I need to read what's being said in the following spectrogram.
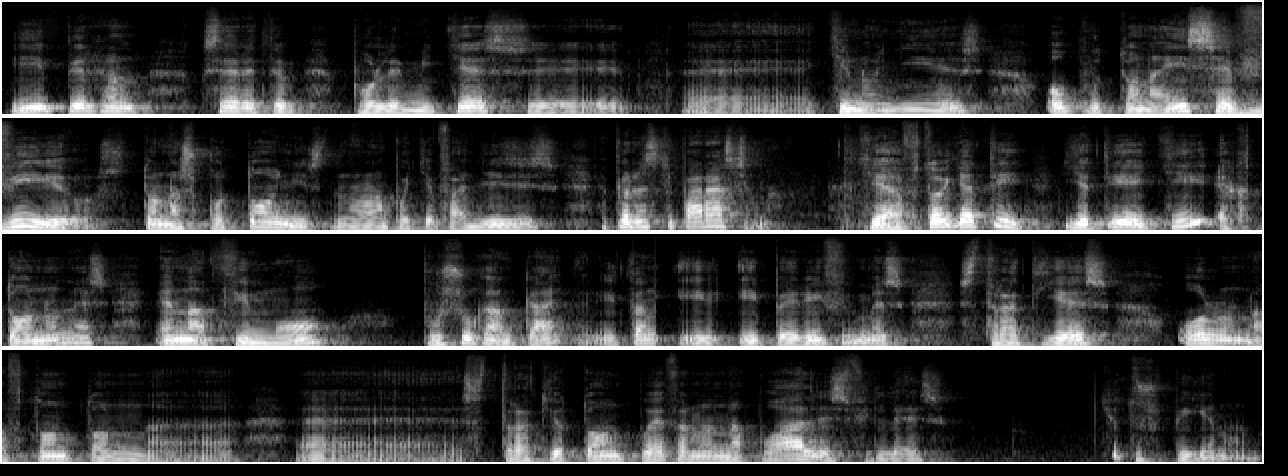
Ή υπήρχαν, ξέρετε, πολεμικές ε, ε, κοινωνίες όπου το να είσαι βίος, το να σκοτώνεις, το να αποκεφαλίζεις, έπαιρνες και παράσημα. Και αυτό γιατί, γιατί εκεί εκτόνωνες ένα θυμό που σου είχαν κάνει, ήταν οι, οι περίφημες στρατιές όλων αυτών των ε, ε, στρατιωτών που έφερναν από άλλες φυλές και τους πήγαιναν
